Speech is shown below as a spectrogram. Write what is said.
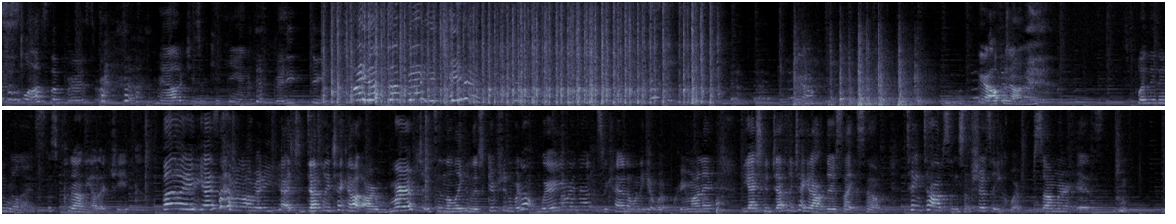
Vanessa's lost the first round. my allergies are kicking in. Ready? Three. Wait, that's not fair! You cheated! Here, I'll put it on me. Just put it in real nice. Just put it on the other cheek. By the way, if you guys haven't already, you guys should definitely check out our merch. It's in the link in the description. We're not wearing it right now because we kind of don't want to get whipped cream on it. You guys should definitely check it out. There's like some tank tops and some shirts that you can wear from summer. It's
